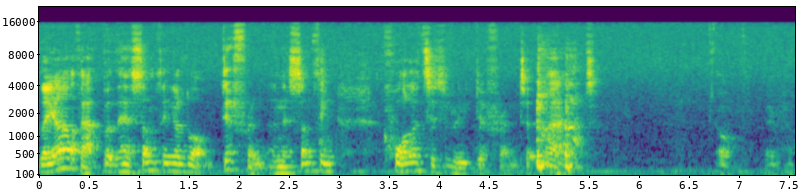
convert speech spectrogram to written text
they are that, but there's something a lot different, and there's something qualitatively different at that. Oh, there we go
